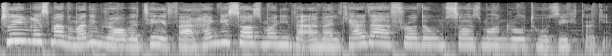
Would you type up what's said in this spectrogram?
تو این قسمت اومدیم رابطه فرهنگ سازمانی و عملکرد افراد اون سازمان رو توضیح دادیم.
